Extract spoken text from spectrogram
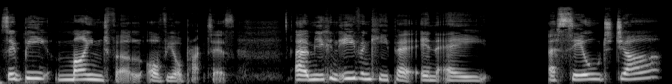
So be mindful of your practice. Um, you can even keep it in a a sealed jar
